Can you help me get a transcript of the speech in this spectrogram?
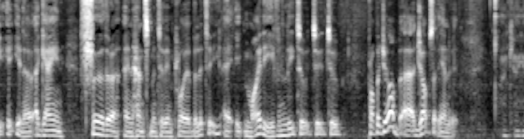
you know, again, further enhancement of employability. Uh, It might even lead to, to, to proper job uh, jobs at the end of it. Okay.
